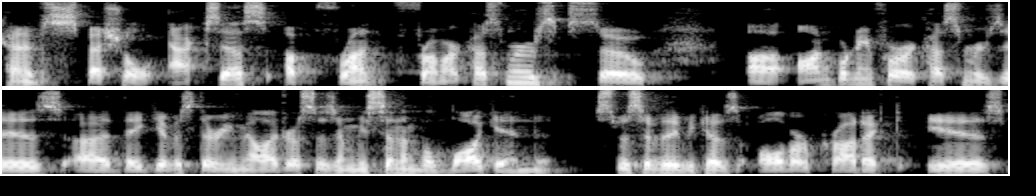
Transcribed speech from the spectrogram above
kind of special access up front from our customers. So uh, onboarding for our customers is uh, they give us their email addresses and we send them a login specifically because all of our product is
